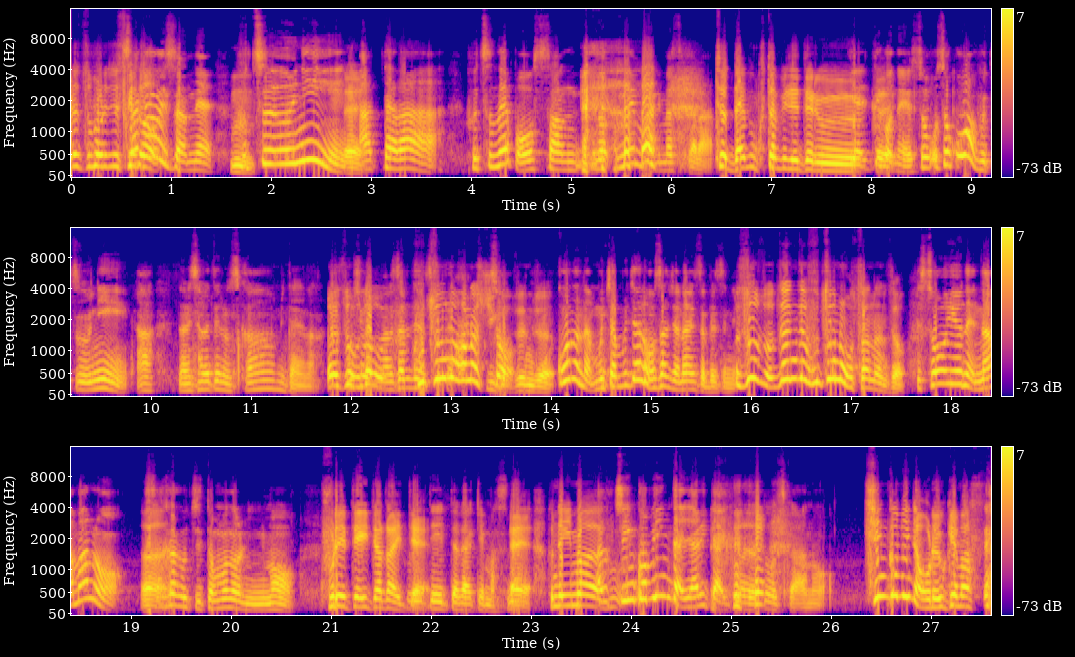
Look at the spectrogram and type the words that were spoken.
るつもりですけど。坂口さんね、うん。普通にええ。会ったら、普通のやっぱおっさんの面もありますから。ちょっとだいぶくたびれてる。いや、結構ね、そ、そこは普通に、あ、何されてるんですか？みたいな。えそう普通の話そう。が全然。こんなのはむちゃむちゃなおっさんじゃないんですよ、別に。そう。そう全然普通のおっさんなんですよ。そういうね、生の坂口智則にも触れていただい触れてていただけますね。ええ。ほんで今あの、チンコビンタやりたいって言われたらどうですか？あの、チンコビンタ俺受けます。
